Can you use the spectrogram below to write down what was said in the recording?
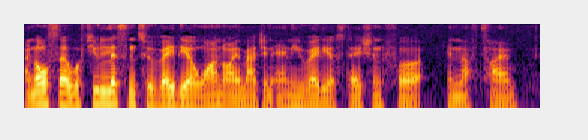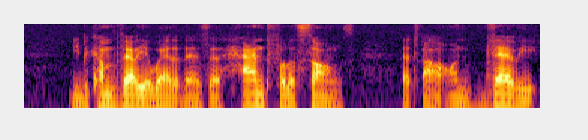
And also, if you listen to Radio 1 or imagine any radio station for enough time, you become very aware that there's a handful of songs that are on very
